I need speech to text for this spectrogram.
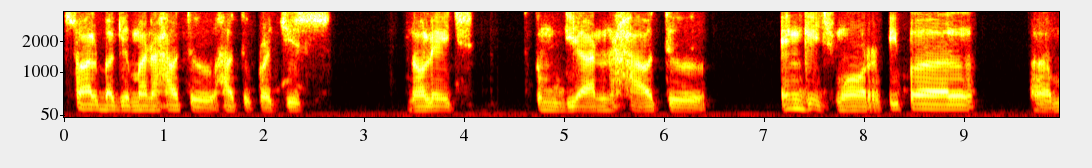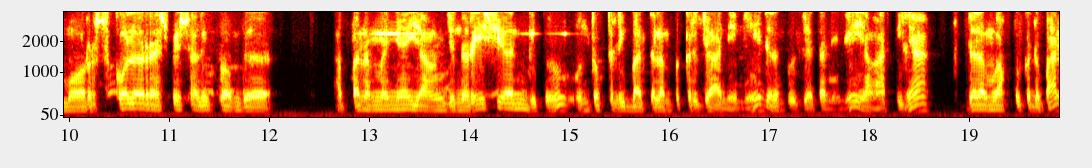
soal bagaimana how to how to produce knowledge kemudian how to engage more people uh, more scholar especially from the apa namanya yang generation gitu untuk terlibat dalam pekerjaan ini dalam kegiatan ini yang artinya dalam waktu ke depan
